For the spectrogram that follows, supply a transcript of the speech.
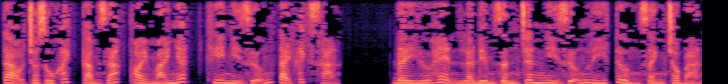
tạo cho du khách cảm giác thoải mái nhất khi nghỉ dưỡng tại khách sạn. Đây hứa hẹn là điểm dần chân nghỉ dưỡng lý tưởng dành cho bạn.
